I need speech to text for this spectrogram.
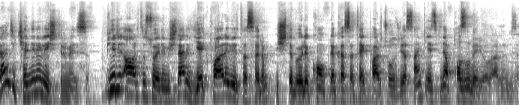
bence kendini eleştirmelisin. Bir artı söylemişler yekpare bir tasarım. İşte böyle komple kasa tek parça olacak. Sanki eskiden puzzle veriyorlardı bize.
